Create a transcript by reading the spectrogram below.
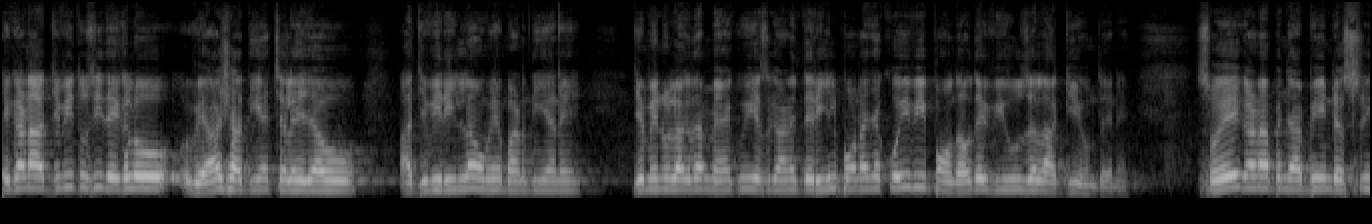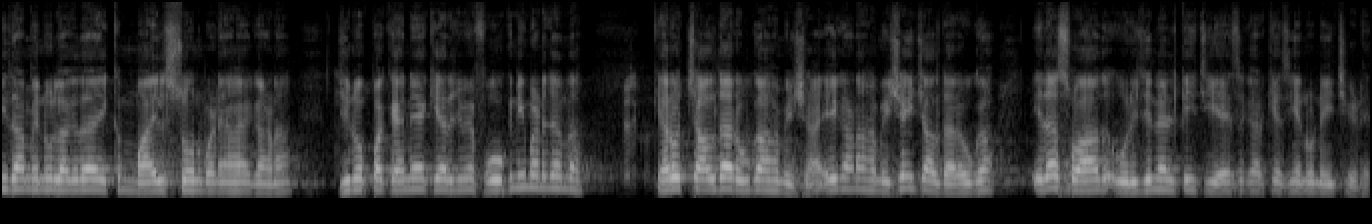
ਇਹ ਗਾਣਾ ਅੱਜ ਵੀ ਤੁਸੀਂ ਦੇਖ ਲਓ, ਵਿਆਹ ਸ਼ਾਦੀਆਂ ਚਲੇ ਜਾਓ, ਅੱਜ ਵੀ ਰੀਲਾਂ ਉਵੇਂ ਬਣਦੀਆਂ ਨੇ। ਜੇ ਮੈਨੂੰ ਲੱਗਦਾ ਮੈਂ ਕੋਈ ਇਸ ਗਾਣੇ ਤੇ ਰੀਲ ਪਾਉਣਾ ਜਾਂ ਕੋਈ ਵੀ ਪਾਉਂਦਾ, ਉਹਦੇ ਵਿਊਜ਼ ਅਲੱਗ ਹੀ ਹੁੰਦੇ ਨੇ। ਸੋ ਇਹ ਗਾਣਾ ਪੰਜਾਬੀ ਇੰਡਸਟਰੀ ਦਾ ਮੈਨੂੰ ਲੱਗਦਾ ਇੱਕ ਮਾਈਲਸਟੋਨ ਬਣਿਆ ਹੋਇਆ ਗਾਣਾ। ਜਿਹਨੂੰ ਆਪਾਂ ਕਹਿੰਦੇ ਆ ਕਿ ਯਾਰ ਜਿਵੇਂ ਫੋਕ ਨਹੀਂ ਬਣ ਜਾਂਦਾ, ਕਿ ਯਾਰ ਉਹ ਚੱਲਦਾ ਰਹੂਗਾ ਹਮੇਸ਼ਾ, ਇਹ ਗਾਣਾ ਹਮੇਸ਼ਾ ਹੀ ਚੱਲਦਾ ਰਹੂਗਾ, ਇਹਦਾ ਸਵਾਦ ਓਰੀਜਨੈਲਿਟੀ 'ਚ ਹੀ ਹੈ, ਇਸ ਕਰਕੇ ਅਸੀਂ ਇਹਨੂੰ ਨਹੀਂ ਛੇੜਿਆ।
